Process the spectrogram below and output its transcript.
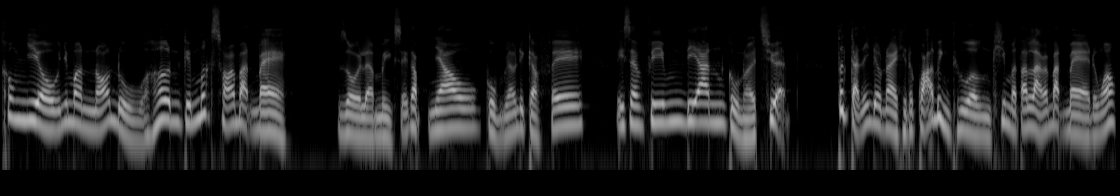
không nhiều, nhưng mà nó đủ hơn cái mức so với bạn bè. Rồi là mình sẽ gặp nhau, cùng nhau đi cà phê, đi xem phim, đi ăn, cùng nói chuyện. Tất cả những điều này thì nó quá bình thường khi mà ta làm với bạn bè, đúng không?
